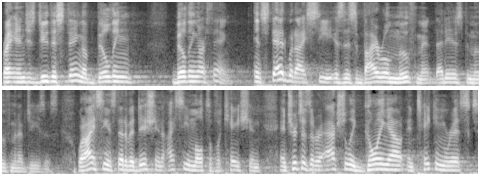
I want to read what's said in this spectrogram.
right? And just do this thing of building, building our thing. Instead, what I see is this viral movement that is the movement of Jesus. What I see instead of addition, I see multiplication and churches that are actually going out and taking risks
